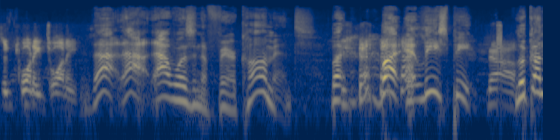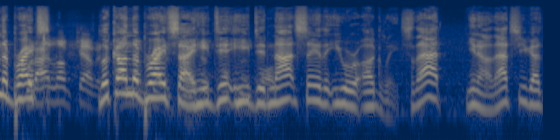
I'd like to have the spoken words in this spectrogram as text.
the 2020. that that that wasn't a fair comment. But but at least Pete, No, look on the bright but I s- love look I on the bright Kevin. side. He did he did not say that you were ugly. So that you know that's you got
